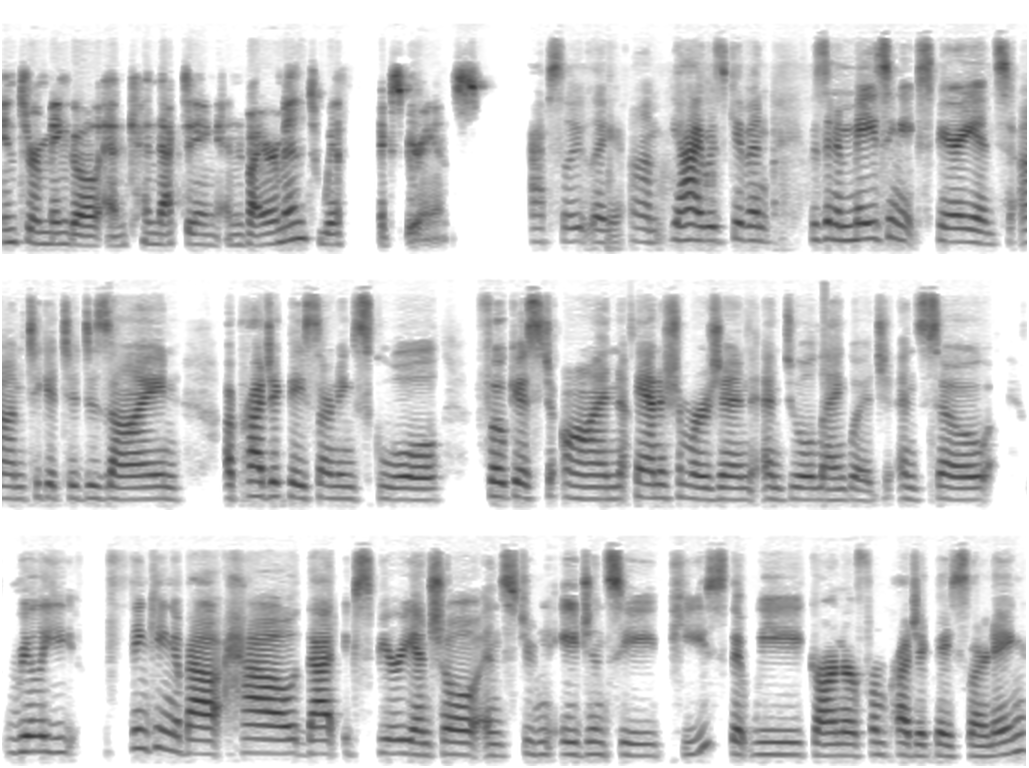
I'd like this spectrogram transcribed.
intermingle and connecting environment with experience. Absolutely. Um, yeah, I was given, it was an amazing experience um, to get to design a project based learning school focused on Spanish immersion and dual language. And so, really thinking about how that experiential and student agency piece that we garner from project based learning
